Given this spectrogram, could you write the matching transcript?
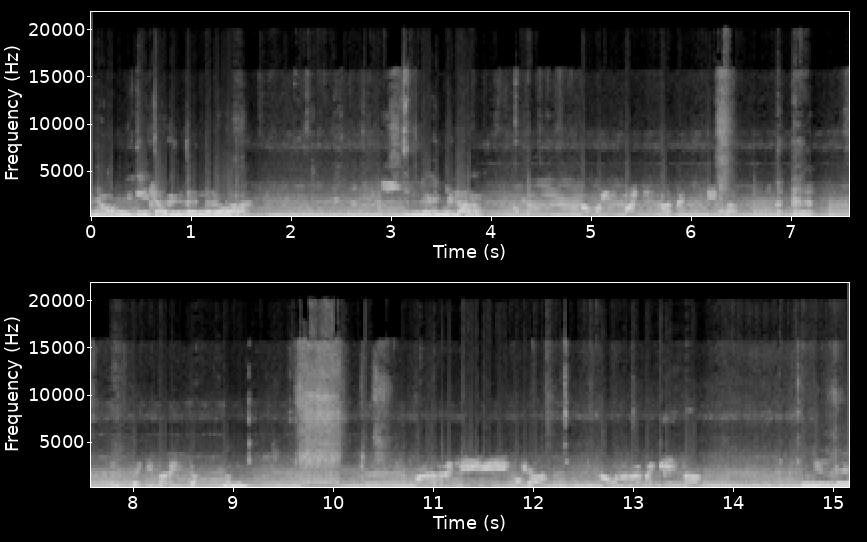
Ayaw nyo magkikita rin tayong dalawa. Hindi, nyo lang. Ako yung budget natin yung kita. Rito. Wala na rin si. Ako na lang. Kung hindi?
